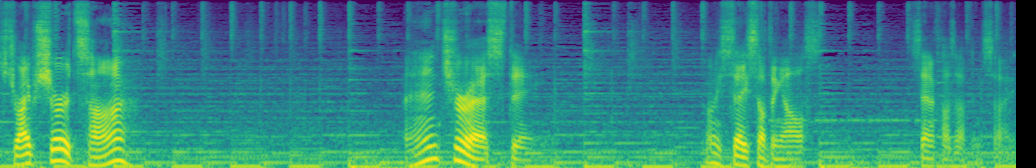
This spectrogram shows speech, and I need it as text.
Striped shirts, huh? Interesting. Let me say something else. Santa Claus up inside.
